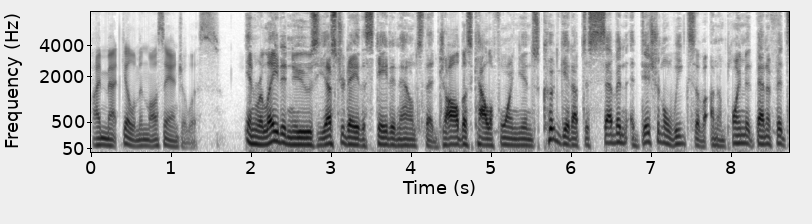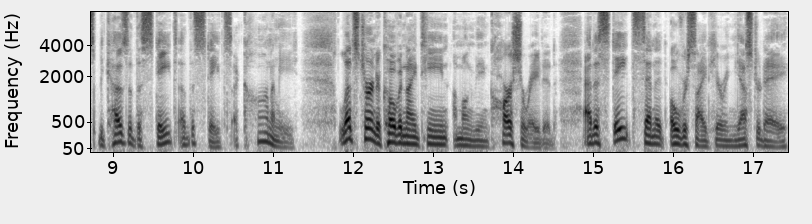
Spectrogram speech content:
I'm Matt Guilhem in Los Angeles. In related news, yesterday the state announced that jobless Californians could get up to seven additional weeks of unemployment benefits because of the state of the state's economy. Let's turn to COVID 19 among the incarcerated. At a state Senate oversight hearing yesterday,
